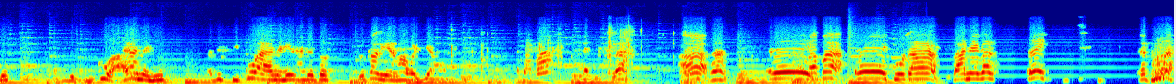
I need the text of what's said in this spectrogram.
જો. આ જો, આ જો ચીકુ આયા નહીં. હજી ચીકુ આયા નહીં. આજે તો જોતા વેરમાં વળગ્યા બાપા હા. હા. એ બાપા. એ છોટા બા નેગર એ એ ભૂરા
